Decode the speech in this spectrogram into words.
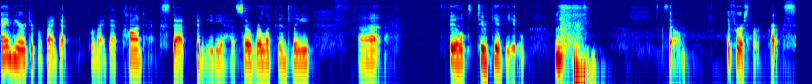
I'm here to provide that provide that context that the media has so reluctantly uh, failed to give you. so, the first Horcrux.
